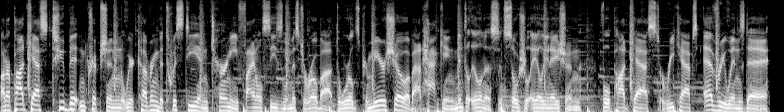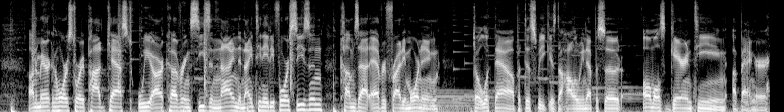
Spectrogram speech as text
On our podcast, Two Bit Encryption, we're covering the twisty and turny final season of Mr. Robot, the world's premier show about hacking, mental illness, and social alienation. Full podcast recaps every Wednesday. On American Horror Story Podcast, we are covering season 9, the 1984 season, comes out every Friday morning. Don't look now, but this week is the Halloween episode almost guaranteeing a banger.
